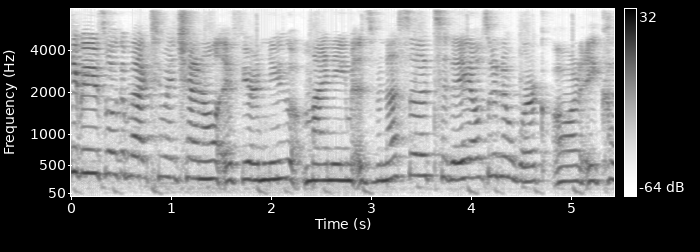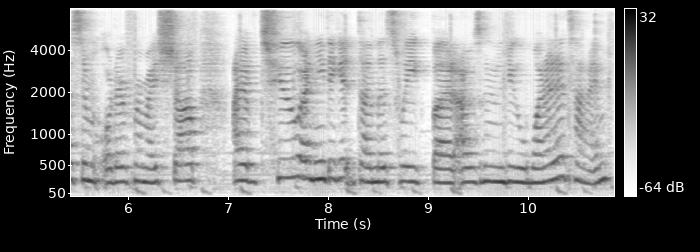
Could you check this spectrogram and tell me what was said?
Hey babes, welcome back to my channel. If you're new, my name is Vanessa. Today I was to work on a custom order for my shop. I have two I need to get done this week, but I was to do one at a time.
